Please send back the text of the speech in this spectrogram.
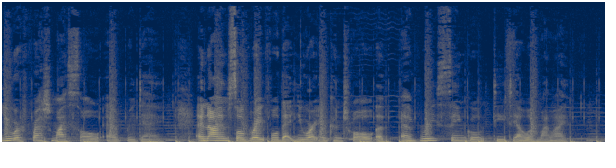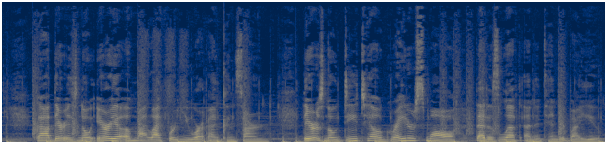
You refresh my soul every day. And I am so grateful that you are in control of every single detail of my life. God, there is no area of my life where you are unconcerned. There is no detail, great or small, that is left unattended by you.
